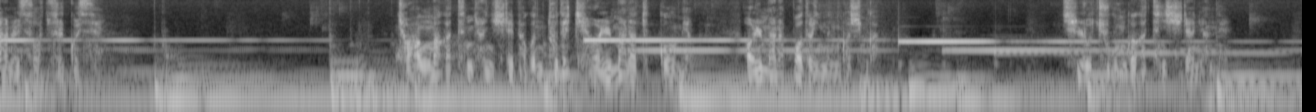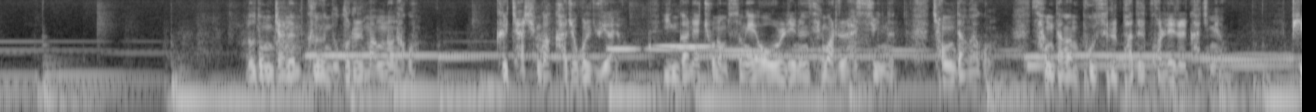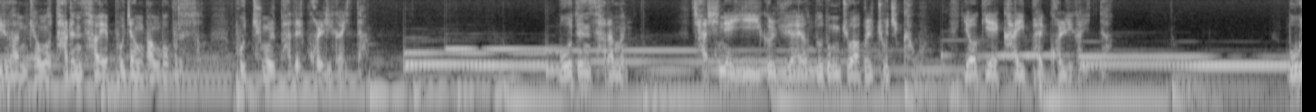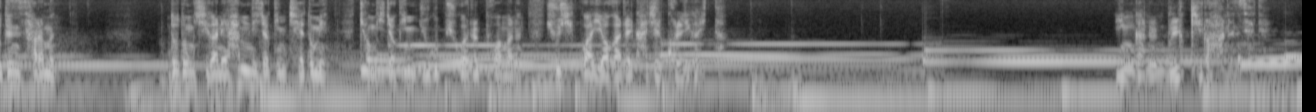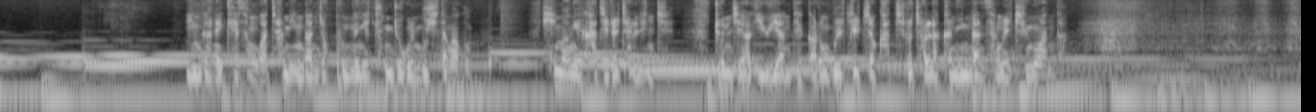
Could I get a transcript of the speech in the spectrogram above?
않을 수 없을 걸세. 저 악마 같은 현실의 벽은 도대체 얼마나 두꺼우며 얼마나 뻗어 있는 것인가. 실로 죽음과 같은 시련이었네. 노동자는 그 누구를 막론하고 그 자신과 가족을 위하여 인간의 존엄성에 어울리는 생활을 할 수 있는 정당하고 상당한 보수를 받을 권리를 가지며 필요한 경우 다른 사회 보장 방법으로서 보충을 받을 권리가 있다. 모든 사람은 자신의 이익을 위하여 노동조합을 조직하고 여기에 가입할 권리가 있다. 모든 사람은 노동 시간의 합리적인 제도 및 정기적인 유급 휴가를 포함하는 휴식과 여가를 가질 권리가 있다. 인간을 물질화하는 세대. 인간의 개성과 참 인간적 본능의 충족을 무시당하고 희망의 가지를 잘린 채 존재하기 위한 대가로 물질적 가치로 전락한 인간상을 증오한다.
